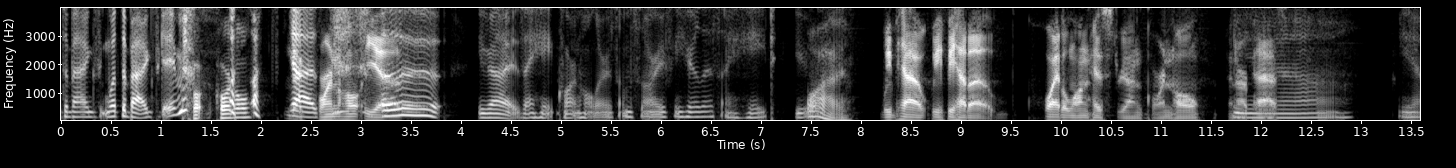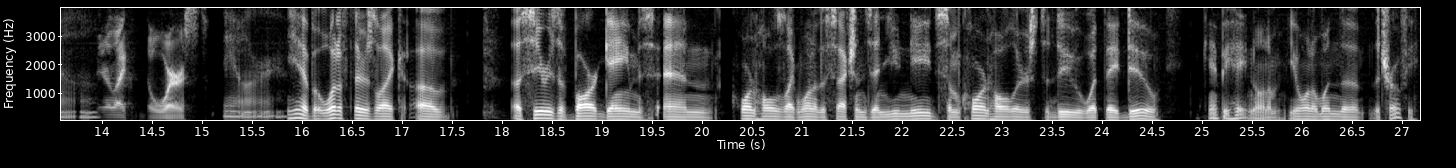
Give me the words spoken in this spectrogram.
the bags what the bags game. Cor- cornhole. the Yes. Cornhole. Yeah. Ugh. you guys, I hate cornholers. I'm sorry if you hear this. I hate you. Why? we've had we've had a quite a long history on cornhole, in our past. Yeah. Yeah, They're like the worst. they are. Yeah, but what if there's like a a series of bar games and cornhole's like one of the sections, and you need some cornholers to do what they do? You can't be hating on them. You want to win the the trophy.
